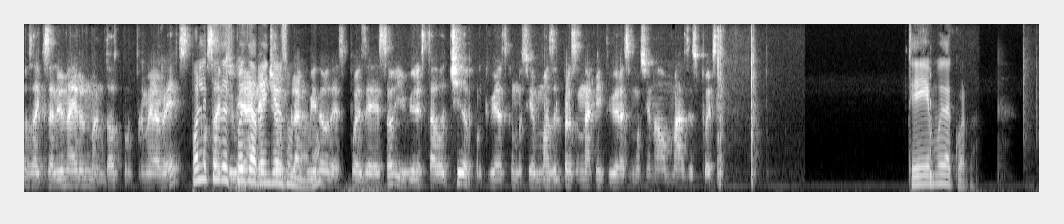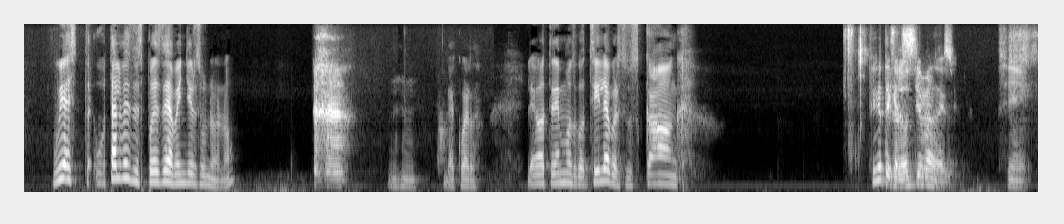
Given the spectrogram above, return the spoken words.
O sea, que salió en Iron Man 2 por primera vez. Ponle o sea, tú que después de hecho Avengers un Black 1, ¿no? Widow después de eso y hubiera estado chido porque hubieras conocido más del personaje y te hubieras emocionado más después. Sí, muy de acuerdo. Tal vez después de Avengers 1, ¿no? Ajá. De acuerdo. Luego tenemos Godzilla vs. Kong. Fíjate que la última de... Sí.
